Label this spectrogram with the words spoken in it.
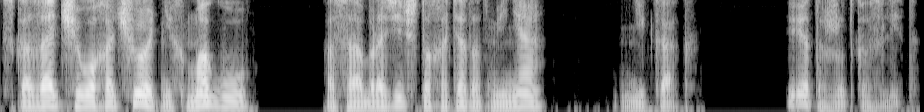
Сказать, чего хочу от них — могу. А сообразить, что хотят от меня — никак. И это жутко злит.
